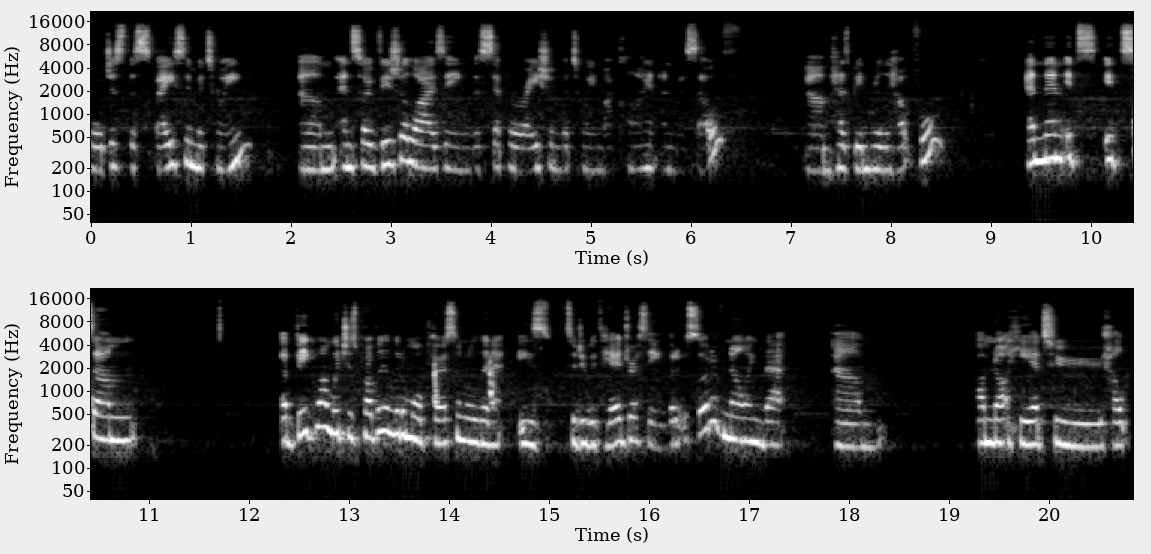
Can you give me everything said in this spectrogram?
or just the space in between. Um, and so visualizing the separation between my client and myself um, has been really helpful. And then it's it's um, a big one, which is probably a little more personal than it is to do with hairdressing, but it was sort of knowing that um, I'm not here to help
